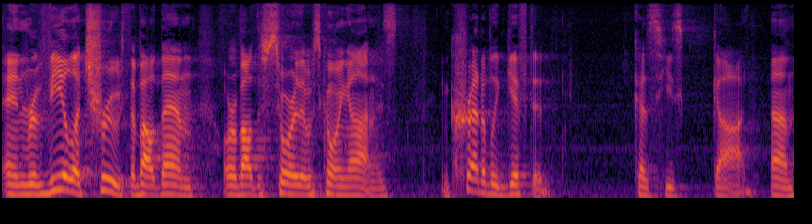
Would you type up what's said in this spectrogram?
and reveal a truth about them or about the story that was going on. He's incredibly gifted because he's God. Um,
